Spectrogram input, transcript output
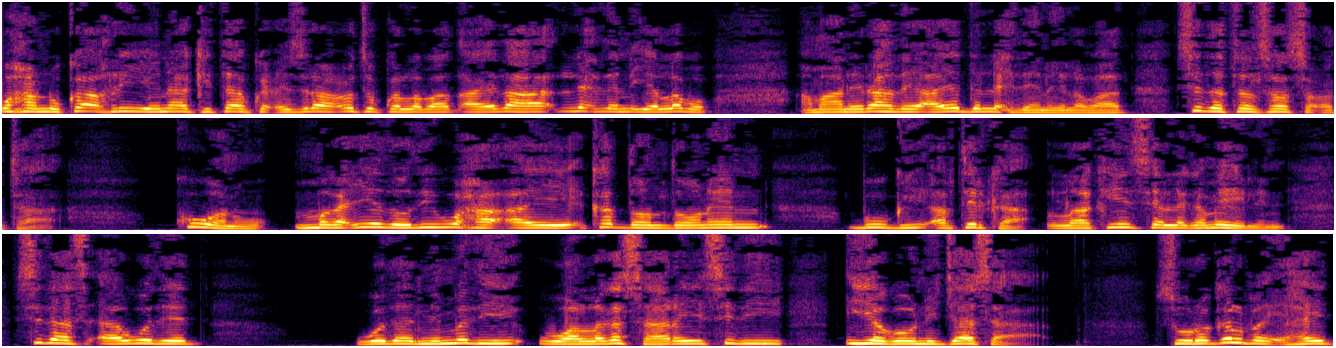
waxaannu ka akhriyeynaa kitaabka cisraa cutubka labaad aayadaha lixdan iyo labo ama aan idhaahday aayadda lixdan iyo labaad sida tan soo socota. Kuwanu magacyadoodii waxa ay ka doondooneen buuggii abtirka laakiinse lagama helin. Sidaas aawadeed wadaadnimadii waa laga saaray sidii iyagoo nijaasa. Suuragal bay ahayd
